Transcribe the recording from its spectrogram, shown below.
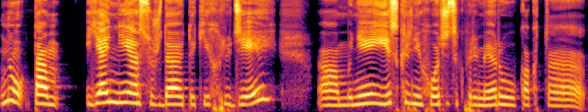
ну, там, я не осуждаю таких людей, а, мне искренне хочется, к примеру, как-то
